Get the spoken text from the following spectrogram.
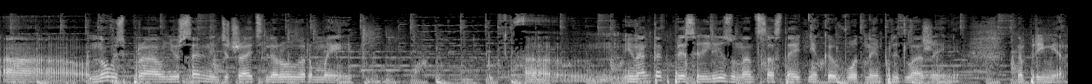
А, новость про универсальный держатель RoverMate. А, иногда к пресс-релизу надо составить некое вводное предложение. Например,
